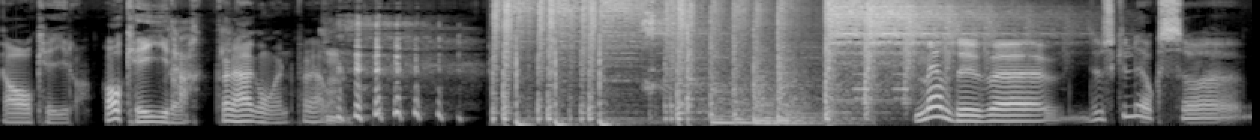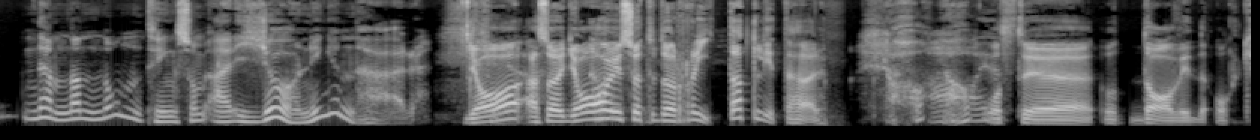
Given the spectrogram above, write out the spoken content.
Ja, okej då. Okej då. Tack. För den här gången. För den här gången. Men du, eh, du skulle också nämna någonting som är i görningen här. Ja, alltså jag har ju suttit och ritat lite här. Jaha, Ja, ja. just Åt, eh, åt David och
